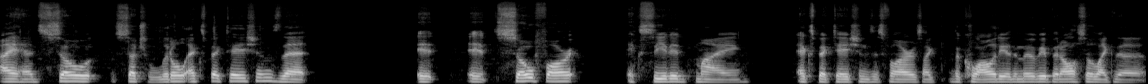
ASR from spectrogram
i had so such little expectations that it it so far exceeded my expectations as far as like the quality of the movie but also like the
